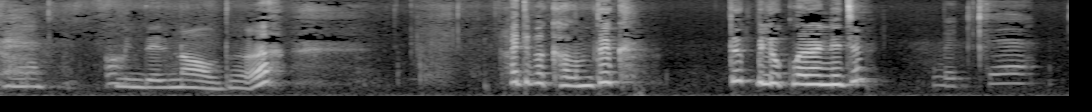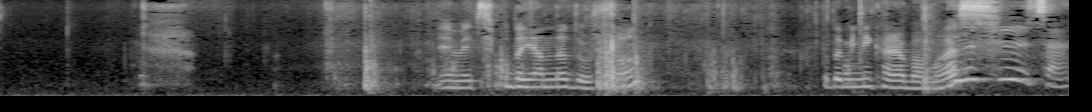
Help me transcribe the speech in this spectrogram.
Tamam. Minderini aldı. Hadi bakalım dök. Dök bloklar anneciğim. Bekle. Evet bu da yanında dursun. Bu da minik arabamız. sür sen.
